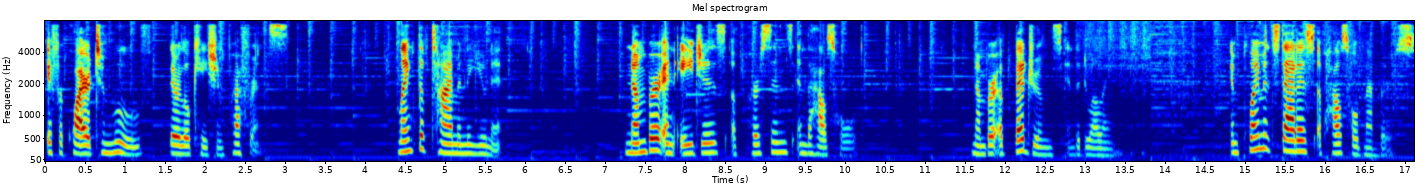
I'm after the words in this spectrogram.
If required to move, their location preference. Length of time in the unit, Number and ages of persons in the household. Number of bedrooms in the dwelling. Employment status of household members.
